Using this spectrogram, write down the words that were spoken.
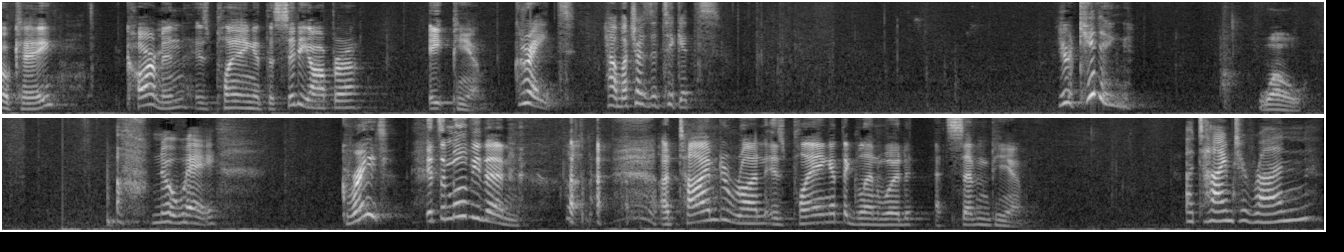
Okay. Carmen is playing at the City Opera 8 p.m. Great. How much are the tickets? You're kidding. Whoa. Oh, no way. Great! It's a movie then! a Time to Run is playing at the Glenwood at 7 p.m. A time to run?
